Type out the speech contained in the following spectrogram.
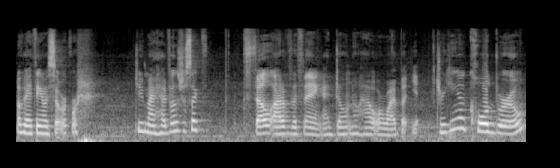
Okay, I think I was still recording. Dude, my headphones just like fell out of the thing. I don't know how or why, but yeah. Drinking a cold brew.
